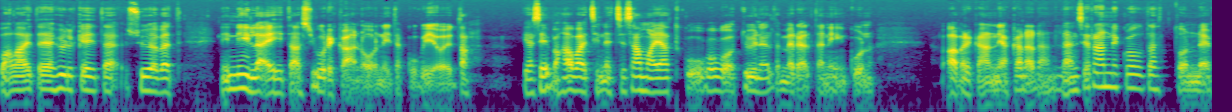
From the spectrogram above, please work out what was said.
valaita ja hylkeitä syövät, niin niillä ei taas juurikaan ole niitä kuvioita. Ja sen mä havaitsin, että se sama jatkuu koko Tyyneltä mereltä niin kuin Amerikan ja Kanadan länsirannikolta tuonne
